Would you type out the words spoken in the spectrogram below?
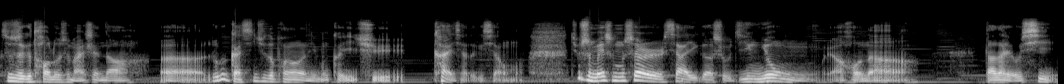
就这个套路是蛮深的啊。呃，如果感兴趣的朋友，你们可以去看一下这个项目，就是没什么事儿，下一个手机应用，然后呢，打打游戏。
